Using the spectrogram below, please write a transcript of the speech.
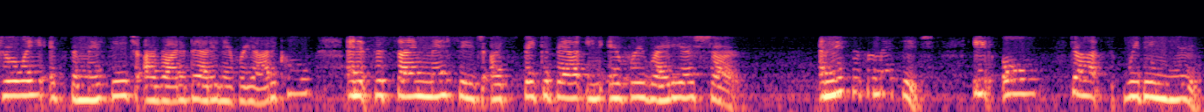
Truly, it's the message I write about in every article, and it's the same message I speak about in every radio show. And this is the message it all starts within you.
